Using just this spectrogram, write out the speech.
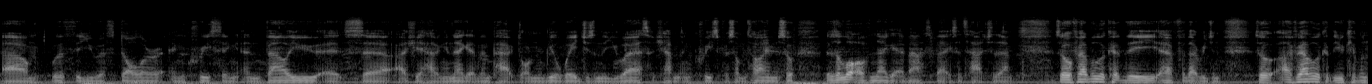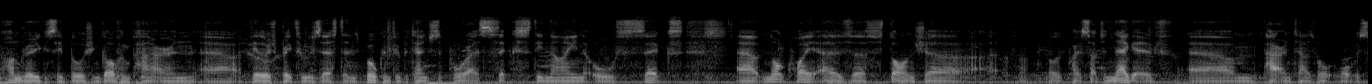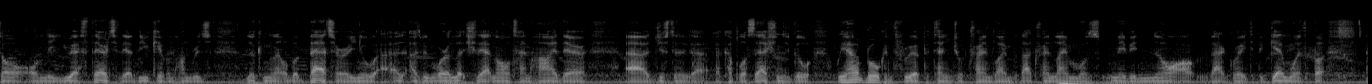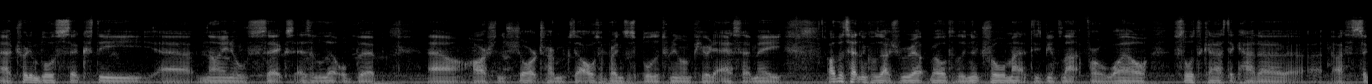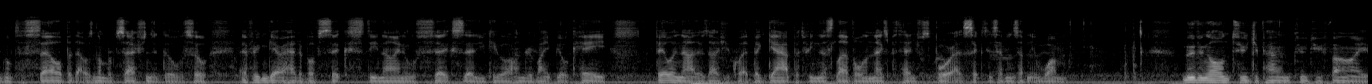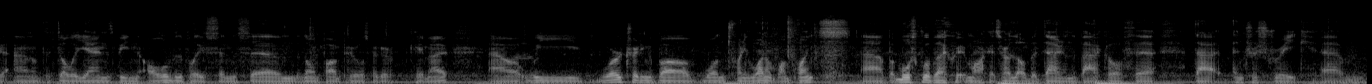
Um, with the US dollar increasing in value, it's uh, actually having a negative impact on real wages in the US, which haven't increased for some time. So there's a lot of negative aspects attached to that. So if we have a look at the uh, for that region, so if we have a look at the UK 100, you can see bullish engulfing pattern, uh, failure to break through resistance, broken through potential support at 69.06. Uh, not quite as uh, staunch uh, not quite such a negative um, pattern as what, what, we saw on the US 30 there, the UK 100s looking a little bit better, you know, as, as we were literally at an all-time high there uh, just a, a, couple of sessions ago. We have broken through a potential trend line, but that trend line was maybe not that great to begin with, but uh, trading below 69.06 is a little bit uh, harsh in the short term because that also brings us below the 21 period SMA. Other technicals are actually re- relatively neutral. MACD's been flat for a while. Slow stochastic had a, a, a, signal to sell, but that was a number of sessions ago. So if we can get ahead above 69.06, then UK 100 might be okay. Failing that, there's actually quite a big gap between this level and next potential support at 67.71. Moving on to Japan 225, and the dollar yen's been all over the place since um, the non-farm payrolls figure came out. Uh, we were trading above 121 at one point, uh, but most global equity markets are a little bit down on the back of uh, that interest rate um,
